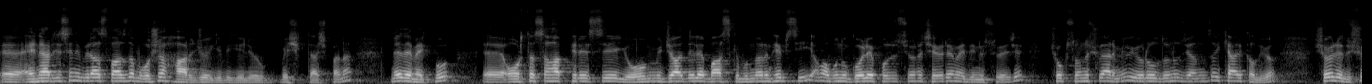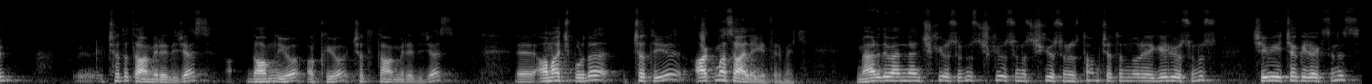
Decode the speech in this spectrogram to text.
e, Enerjisini biraz fazla boşa harcıyor gibi geliyor Beşiktaş bana. Ne demek bu? E, Orta saha presi, yoğun mücadele, baskı bunların hepsi iyi ama bunu gole pozisyona çeviremediğiniz sürece çok sonuç vermiyor. Yorulduğunuz yanınıza kar kalıyor. Şöyle düşün. Çatı tamir edeceğiz. Damlıyor, akıyor. Çatı tamir edeceğiz. E, amaç burada çatıyı akmaz hale getirmek. Merdivenden çıkıyorsunuz, çıkıyorsunuz, çıkıyorsunuz. Tam çatının oraya geliyorsunuz. Çiviyi çakacaksınız.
